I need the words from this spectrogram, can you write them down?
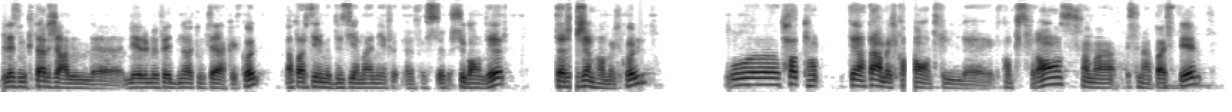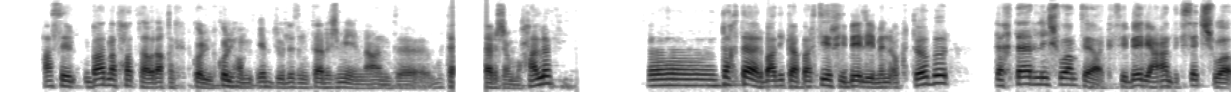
لازمك تترجم les relevés de notes نتاعك الكل à partir من ال deuxième année في ال secondaire ترجمهم الكل وتحطهم تعمل compte في ال Campus France فما اسمها باستيل حاصل بعد ما تحط أوراقك الكل كلهم يبدو لازم مترجمين من عند مترجم محلف أه تختار بعدك à partir في بالي من أكتوبر. تختار les choix نتاعك في بالي عندك ست شوا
